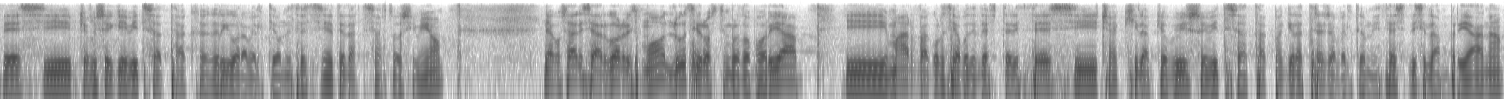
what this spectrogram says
θέση. Πιο πίσω εκεί η Εβίτησα Τάχ γρήγορα βελτιώνει θέση στην τέταρτη σε αυτό το σημείο. Νιακοσάρη σε αργό ρυθμό, Λούθυρο στην πρωτοπορία. Η Μάρβα ακολουθεί από τη δεύτερη θέση. Τσακίλα πιο πίσω, η Βίτης Ατάκ, Παγκέρα Τρέζα βελτιώνει η θέση της. Η Λαμπριάνα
